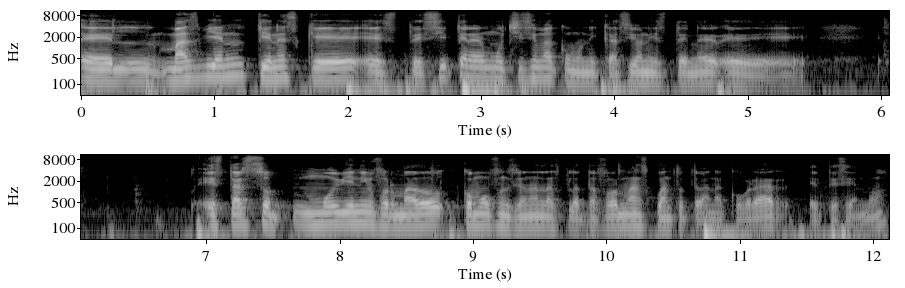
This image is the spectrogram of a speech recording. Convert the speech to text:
el, más bien tienes que, este, sí tener muchísima comunicación y tener, eh, estar muy bien informado cómo funcionan las plataformas, cuánto te van a cobrar, etc., ¿no?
